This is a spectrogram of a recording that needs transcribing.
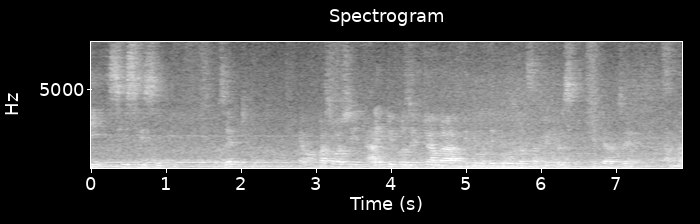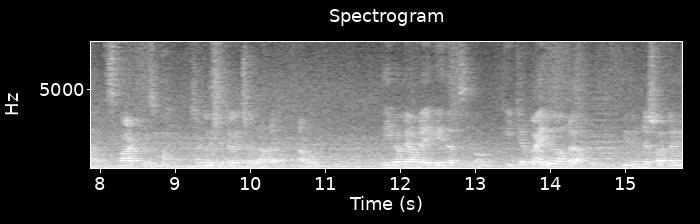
ইসিসিসিপি প্রজেক্ট এবং পাশাপাশি আরেকটি প্রজেক্টে আমরা ইতিমধ্যে প্রপোজাল সাবমিট করেছি এটা হচ্ছে আপনার স্মার্ট প্রজেক্ট আশা করি আমরা পাবো। এইভাবে আমরা এগিয়ে যাচ্ছি এবং এইটার বাইরেও আমরা বিভিন্ন সরকারি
